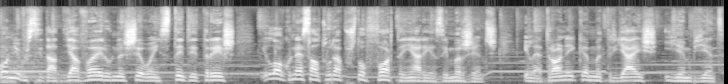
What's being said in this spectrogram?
Universidade de Aveiro nasceu em 73 e logo nessa altura apostou forte em áreas emergentes: eletrónica, materiais e ambiente.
